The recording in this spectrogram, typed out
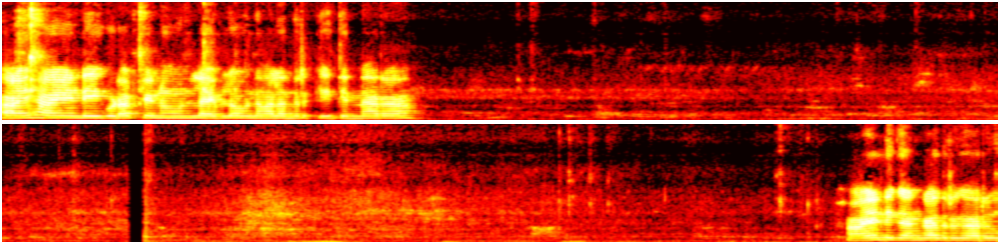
హాయ్ హాయ్ అండి. గుడ్ ఆఫ్టర్నూన్ లైవ్లో ఉన్న వాళ్ళందరికీ తిన్నారా? హాయ్ అండి Gangadhar garu.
